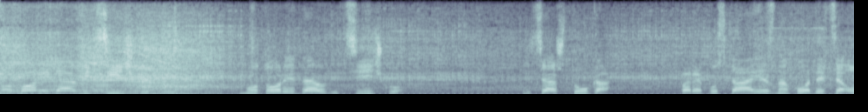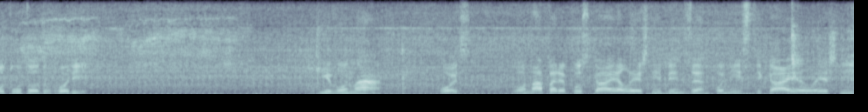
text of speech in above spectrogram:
Мотор йде в відсічку. Мотор йде у відсічку. І ця штука перепускає, знаходиться отут от вгорі. І вона, ось, вона перепускає лишній бензин, по ній стікає лишній,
